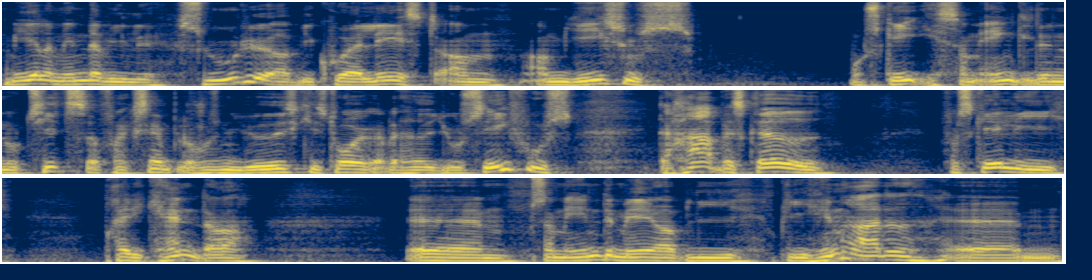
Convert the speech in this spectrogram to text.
mere eller mindre ville slutte, og vi kunne have læst om, om Jesus måske som enkelte notitser, for eksempel hos en jødisk historiker, der hedder Josefus, der har beskrevet forskellige prædikanter, øh, som endte med at blive, blive henrettet, øh,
